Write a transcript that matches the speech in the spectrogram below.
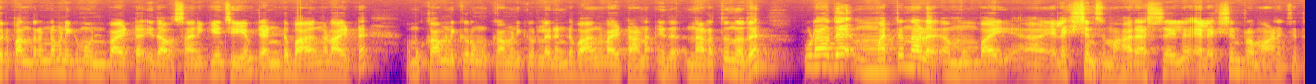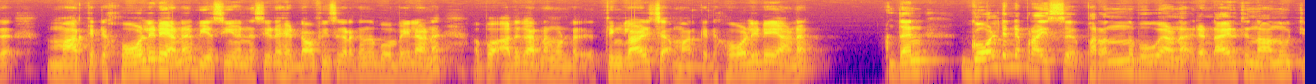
ഒരു പന്ത്രണ്ട് മണിക്ക് മുൻപായിട്ട് ഇത് അവസാനിക്കുകയും ചെയ്യും. രണ്ട് ഭാഗങ്ങളായിട്ട് മുക്കാൽ മണിക്കൂർ മുക്കാൽ മണിക്കൂറുള്ള രണ്ട് ഭാഗങ്ങളായിട്ടാണ് ഇത് നടത്തുന്നത്. കൂടാതെ മറ്റന്നാൾ മുംബൈ എലക്ഷൻസ് മഹാരാഷ്ട്രയിൽ എലക്ഷൻ പ്രമാണിച്ചിട്ട് മാർക്കറ്റ് ഹോളിഡേ ആണ് B S C N S സിയുടെ ഹെഡ് ഓഫീസ് കിടക്കുന്നത് ബോംബെയിലാണ്. അപ്പോൾ അത് കാരണം കൊണ്ട് തിങ്കളാഴ്ച മാർക്കറ്റ് ഹോളിഡേ ആണ് ദെൻ ഗോൾഡിന്റെ പ്രൈസ് പറന്നു പോവുകയാണ്. രണ്ടായിരത്തി നാനൂറ്റി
